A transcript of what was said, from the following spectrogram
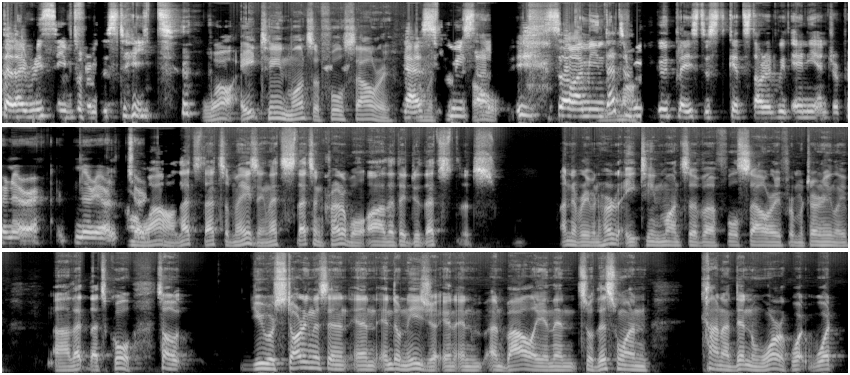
that I received from the state. wow, 18 months of full salary. Yes, full salary. Oh. so I mean that's wow. a really good place to get started with any entrepreneur entrepreneurial oh, journey. Oh wow, that's that's amazing. That's that's incredible uh, that they do. That's that's I never even heard of 18 months of a full salary for maternity leave. Uh, that that's cool. So you were starting this in, in Indonesia in, in, in Bali, and then so this one kind of didn't work. What what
